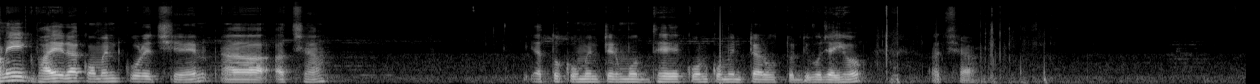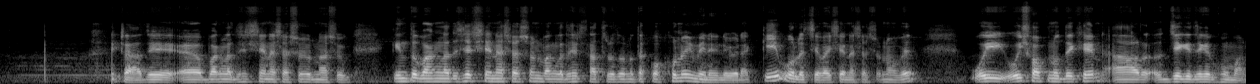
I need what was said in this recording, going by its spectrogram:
অনেক ভাইয়েরা কমেন্ট করেছেন। আচ্ছা এত কমেন্টের মধ্যে কোন কমেন্টটার উত্তর দিব? যাই হোক আচ্ছা। এটা যে বাংলাদেশের সেনা শাসন আসুক। কিন্তু বাংলাদেশের সেনা শাসন বাংলাদেশের ছাত্র জনতা কখনোই মেনে নেবে না। কে বলেছে ভাই সেনা শাসন হবে? ওই ওই স্বপ্ন দেখেন আর জেগে জেগে ঘুমান।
